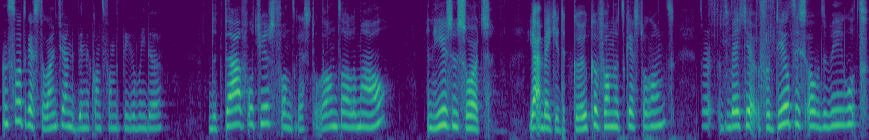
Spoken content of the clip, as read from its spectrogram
een soort restaurantje aan de binnenkant van de piramide. De tafeltjes van het restaurant allemaal. En hier is een soort, ja, een beetje de keuken van het restaurant. Dat het een beetje verdeeld is over de wereld.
